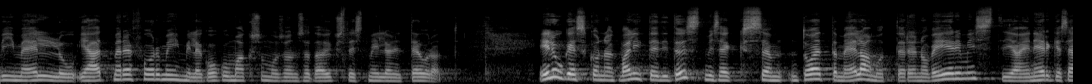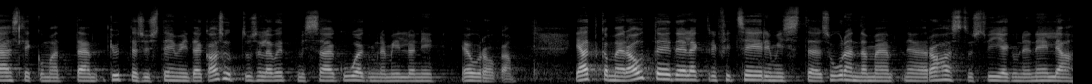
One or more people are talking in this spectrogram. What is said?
viime ellu jäätmereformi, mille kogumaksumus on 111 miljonit eurot elukeskkonna kvaliteedi tõstmiseks toetame elamute renoveerimist ja energiasäästlikumate küttesüsteemide kasutusele võtmist 160 miljoni euroga. jätkame raudteede elektrifitseerimist, suurendame rahastust 54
